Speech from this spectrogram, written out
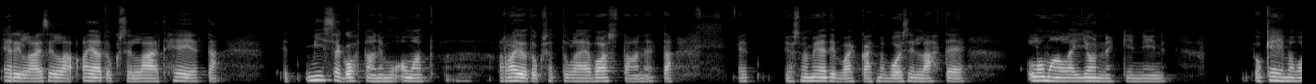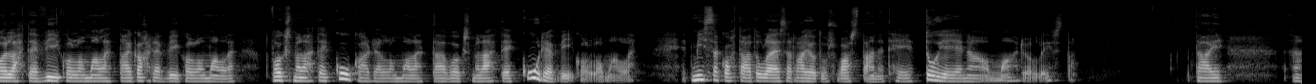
erilaisilla ajatuksilla, että hei, että – että missä kohtaa ne mun omat rajoitukset tulee vastaan, että, että jos mä mietin vaikka, että mä voisin lähteä lomalle jonnekin, niin okei mä voin lähteä viikonlomalle tai kahden viikon lomalle, voiko mä lähteä kuukauden lomalle tai voiko mä lähteä kuuden viikon lomalle. Että missä kohtaa tulee se rajoitus vastaan, että hei, toi ei enää ole mahdollista. Tai äh,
